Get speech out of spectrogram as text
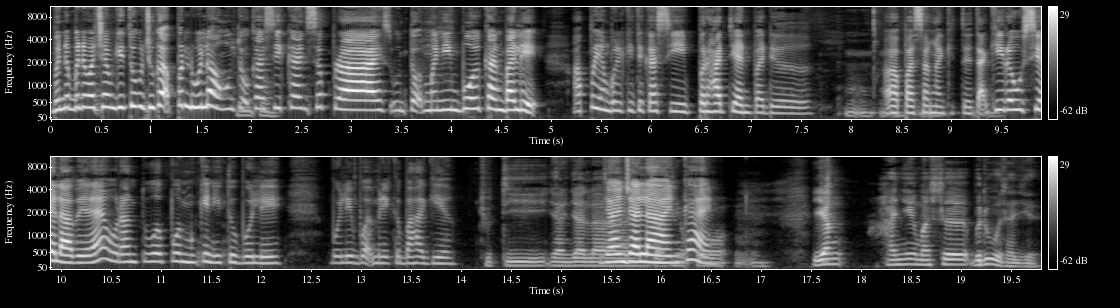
benda-benda macam gitu juga perlulah untuk Contoh. kasihkan surprise, untuk menimbulkan balik apa yang boleh kita kasih perhatian pada hmm. uh, pasangan kita. Tak kira usia lah Bil, eh. orang tua pun mungkin itu boleh boleh buat mereka bahagia. Cuti, jalan-jalan. Jalan-jalan, kan? Yang hanya masa berdua saja.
